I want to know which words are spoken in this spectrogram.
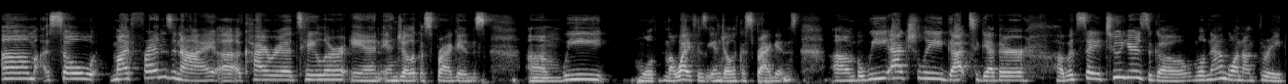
Um, so my friends and I, uh, Kyra Taylor and Angelica Spraggins, um, we well, my wife is Angelica Spraggins, um, but we actually got together, I would say two years ago. Well, now going on three,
